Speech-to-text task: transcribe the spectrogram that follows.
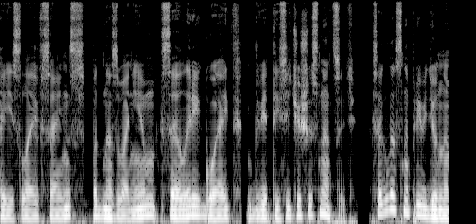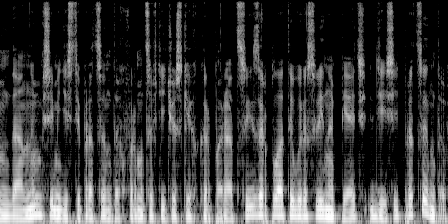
Hayes Life Science под названием Salary Guide 2016. Согласно приведенным данным, в 70% фармацевтических корпораций зарплаты выросли на 5-10%,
